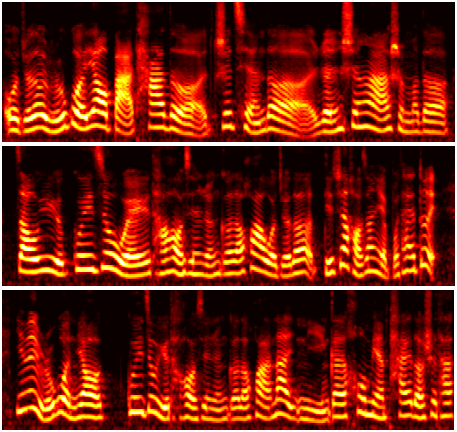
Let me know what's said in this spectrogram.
我觉得，如果要把他的之前的人生啊什么的遭遇归咎为讨好型人格的话，我觉得的确好像也不太对。因为如果你要归咎于讨好型人格的话，那你应该后面拍的是他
